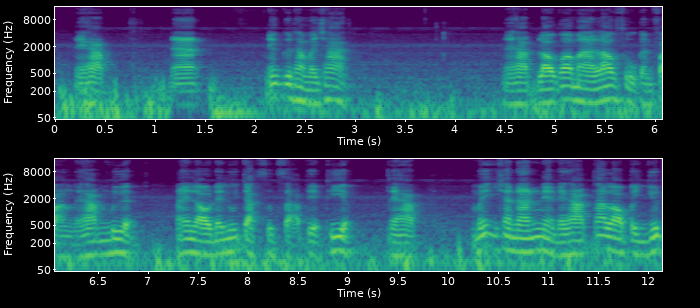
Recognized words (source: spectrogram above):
ๆนะครับนะนี่คือธรรมชาตินะครับ เราก็มาเล่าสู่กันฟังนะครับเลือนให้เราได้รู้จักศึกษาเปรียบเทียบนะครับ ไม่ฉะนั้นเนี่ยนะครับถ้าเราไปยึด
